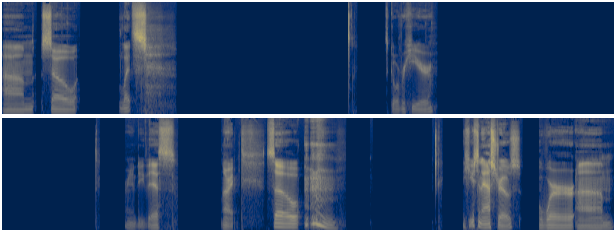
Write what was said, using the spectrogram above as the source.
Um, so let's let's go over here. We're gonna do this. All right. So the Houston Astros were um,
